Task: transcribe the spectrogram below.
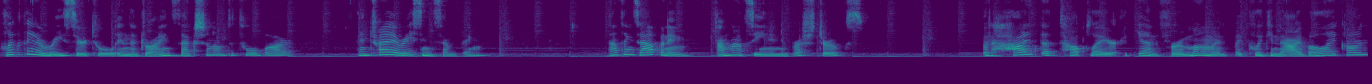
Click the eraser tool in the drawing section of the toolbar and try erasing something. Nothing's happening. I'm not seeing any brush strokes. But hide that top layer again for a moment by clicking the eyeball icon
